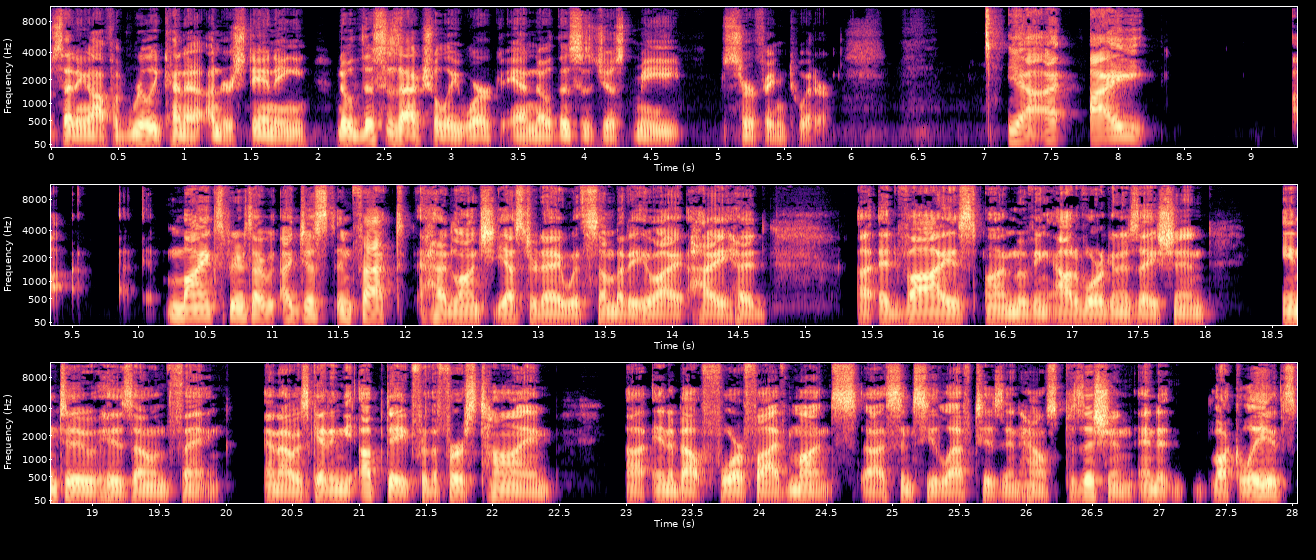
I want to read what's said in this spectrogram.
setting off of really kind of understanding, no, this is actually work, and no, this is just me surfing Twitter. Yeah, I, I, my experience, I, I, just in fact had lunch yesterday with somebody who I, I had uh, advised on moving out of organization into his own thing, and I was getting the update for the first time. Uh, in about four or five months uh, since he left his in-house position, and it, luckily, it's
